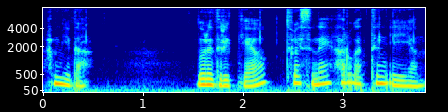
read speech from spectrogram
합니다. 노래 들을게요. 트레슨의 하루 같은 1년.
